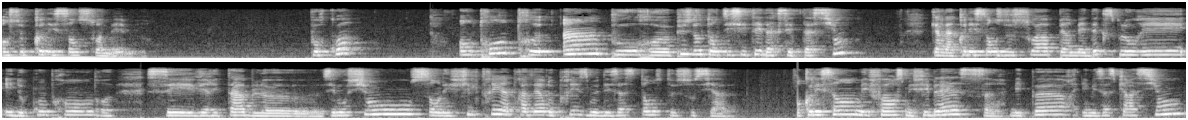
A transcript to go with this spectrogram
en se connaissant soi-même. Pourquoi? Entre autres, un, pour euh, plus d'authenticité et d'acceptation, car la connaissance de soi permet d'explorer et de comprendre ses véritables euh, émotions sans les filtrer à travers le prisme des instances sociales. En connaissant mes forces, mes faiblesses, mes peurs et mes aspirations,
